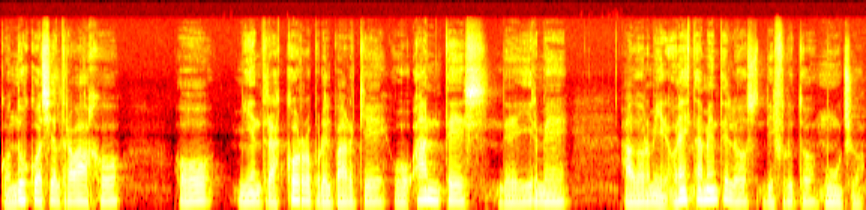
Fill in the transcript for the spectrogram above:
conduzco hacia el trabajo o mientras corro por el parque o antes de irme a dormir. Honestamente los disfruto mucho.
